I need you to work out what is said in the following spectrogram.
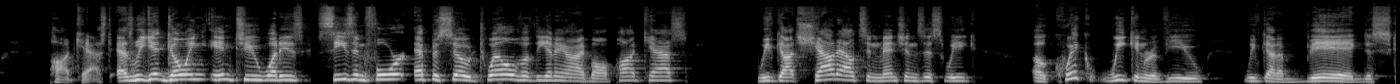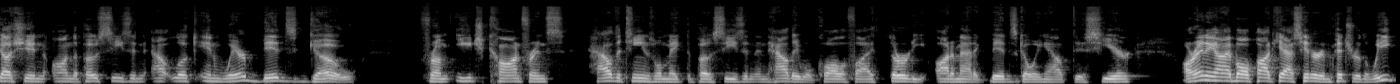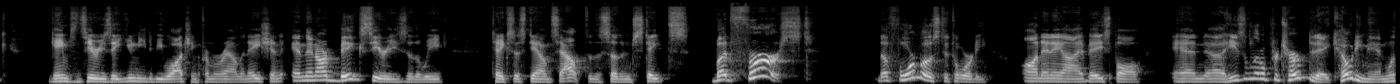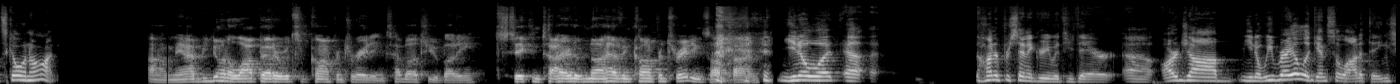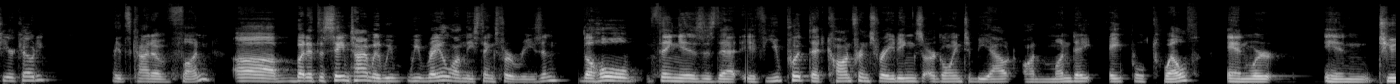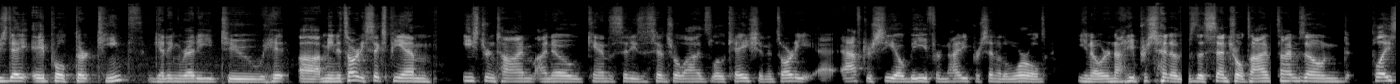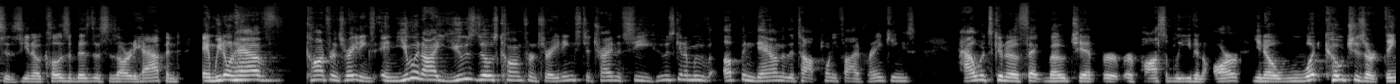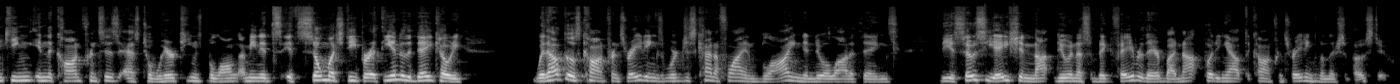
podcast. As we get going into what is season four, episode 12 of the NAI ball podcast, we've got shout outs and mentions this week, a quick week in review. We've got a big discussion on the postseason outlook and where bids go from each conference, how the teams will make the postseason, and how they will qualify 30 automatic bids going out this year. Our NAI Ball podcast hitter and pitcher of the week, games and series that you need to be watching from around the nation. And then our big series of the week takes us down south to the southern states. But first, the foremost authority on NAI baseball and uh, he's a little perturbed today. Cody, man, what's going on? Oh man, I'd be doing a lot better with some conference ratings. How about you, buddy? Sick and tired of not having conference ratings all the time. you know what? Uh, 100% agree with you there. Uh, our job, you know, we rail against a lot of things here, Cody. It's kind of fun. Uh, but at the same time, we, we rail on these things for a reason. The whole thing is, is that if you put that conference ratings are going to be out on Monday, April 12th, and we're in Tuesday, April 13th, getting ready to hit. Uh, I mean, it's already 6 p.m. Eastern time. I know Kansas City is a centralized location. It's already after COB for 90% of the world, you know, or 90% of the central time time zoned places. You know, close of business has already happened. And we don't have conference ratings. And you and I use those conference ratings to try to see who's going to move up and down to the top 25 rankings how it's going to affect Bo Chip or, or possibly even our, you know, what coaches are thinking in the conferences as to where teams belong. I mean, it's it's so much deeper. At the end of the day, Cody, without those conference ratings, we're just kind of flying blind into a lot of things. The association not doing us a big favor there by not putting out the conference ratings when they're supposed to.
